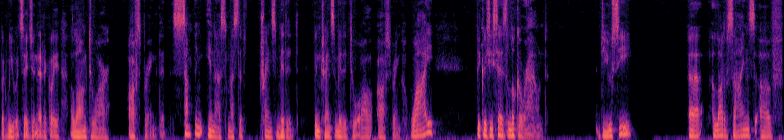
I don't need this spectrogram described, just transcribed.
but we would say genetically along to our offspring, that something in us must have transmitted, been transmitted to all offspring. Why? Because he says, look around. Do you see uh, a lot of signs of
